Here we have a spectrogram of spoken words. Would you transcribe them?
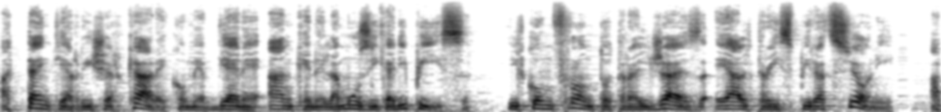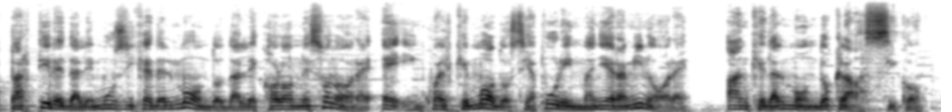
attenti a ricercare, come avviene anche nella musica di Peace, il confronto tra il jazz e altre ispirazioni, a partire dalle musiche del mondo, dalle colonne sonore e, in qualche modo, sia pure in maniera minore, anche dal mondo classico.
